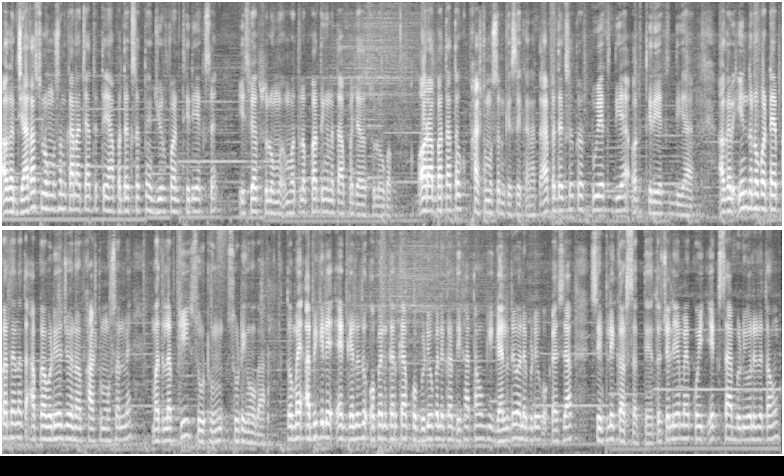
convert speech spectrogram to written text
अगर ज़्यादा स्लो मोशन करना चाहते तो यहाँ पर देख सकते हैं ज़ीरो पॉइंट थ्री एक्स है। इस पर आप स्लो मतलब कर देंगे ना तो आपका ज़्यादा स्लो होगा। और आप बताता हूँ फास्ट मोशन कैसे करना तो यहाँ पर देख सकते हो टू एक्स दिया है और थ्री एक्स दिया है। अगर इन दोनों पर टैप कर देना तो आपका वीडियो जो है ना फास्ट मोशन में मतलब कि शूटिंग शूटिंग होगा। तो मैं अभी के लिए एक गैलरी ओपन करके आपको वीडियो को लेकर दिखाता हूँ कि गैलरी वाले वीडियो को कैसे आप सिंपली कर सकते हैं। तो चलिए मैं कोई एक सा वीडियो ले लेता हूँ।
